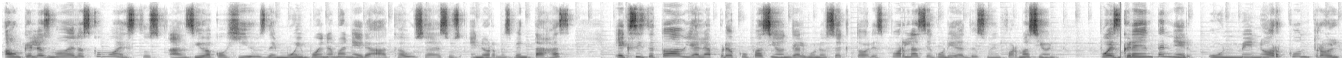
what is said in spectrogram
Aunque los modelos como estos han sido acogidos de muy buena manera a causa de sus enormes ventajas, existe todavía la preocupación de algunos sectores por la seguridad de su información, pues creen tener un menor control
